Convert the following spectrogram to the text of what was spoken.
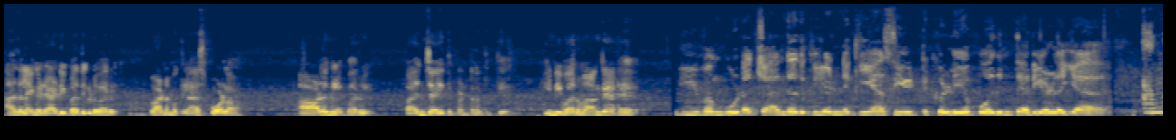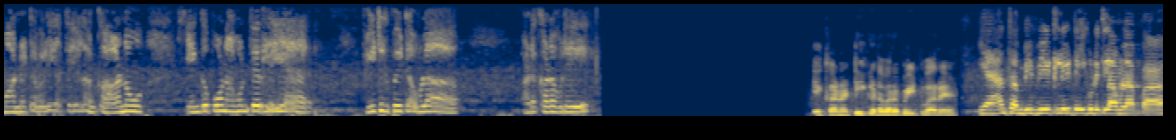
அதெல்லாம் எங்க டாடி பார்த்துக்கிடுவாரு. வா நம்ம கிளாஸ் போலாம். ஆளுங்களை பாரு பஞ்சாயத்து பண்றதுக்கு. இனி வருவாங்க? இவன் கூட சேர்ந்ததுக்கு என்னைக்கு ஏன் சீட்டு கிளிய போகுதுன்னு தெரியலையே. அம்மா நெட்ட வெளியத்துல எல்லாம் காணும்? எங்க போனவன் தெரியலையே. வீட்டுக்கு போயிட்டாவளா? அடக்கடவுளே ஏக்கா நான் டீ கடை வர போயிட்டு வரேன். ஏன் தம்பி வீட்லயே டீ குடிக்கலாம்லப்பா.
